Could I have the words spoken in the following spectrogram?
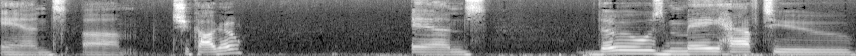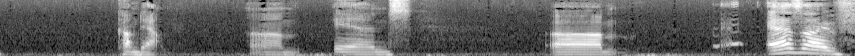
and um, Chicago. And those may have to come down. Um, and um, as I've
